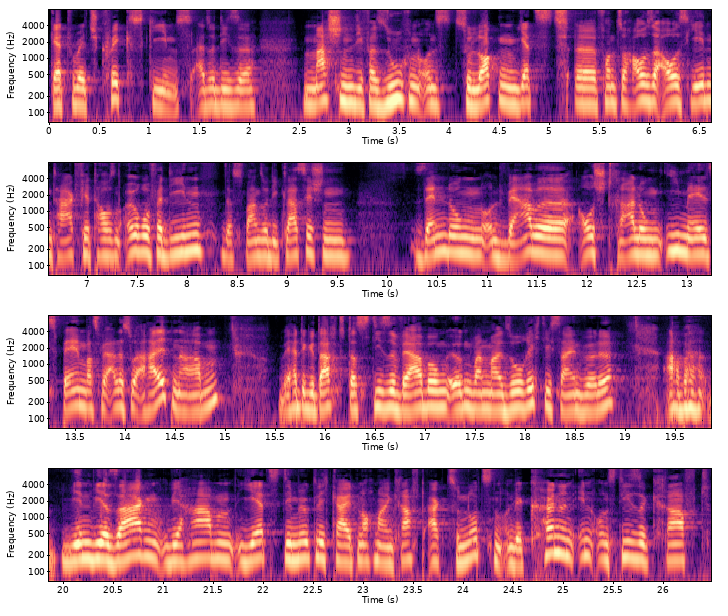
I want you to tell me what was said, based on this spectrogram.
Get Rich Quick Schemes, also diese Maschen, die versuchen uns zu locken, jetzt äh, von zu Hause aus jeden Tag 4000 Euro verdienen. Das waren so die klassischen Sendungen und Werbeausstrahlungen, E-Mail, Spam, was wir alles so erhalten haben. Wer hätte gedacht, dass diese Werbung irgendwann mal so richtig sein würde? Aber wenn wir sagen, wir haben jetzt die Möglichkeit, nochmal einen Kraftakt zu nutzen und wir können in uns diese Kraft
